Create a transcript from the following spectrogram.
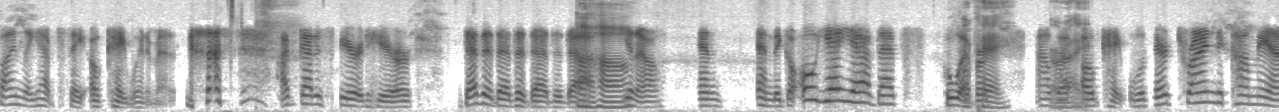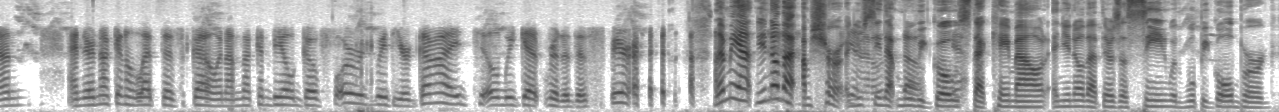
finally have to say, okay, wait a minute. I've got a spirit here. Da da da da da da da. Uh-huh. You know, and and they go, "Oh yeah, yeah, that's whoever." Okay. I'll go, right. "Okay, well they're trying to come in, and they're not going to let this go, and I'm not going to be able to go forward with your guide till we get rid of this spirit." Let me ask. You know that I'm sure you have know, seen that movie Ghost yeah. that came out, and you know that there's a scene with Whoopi Goldberg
